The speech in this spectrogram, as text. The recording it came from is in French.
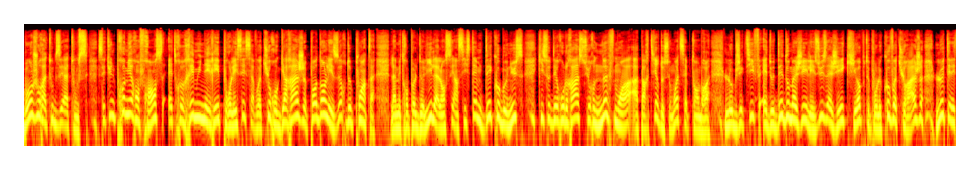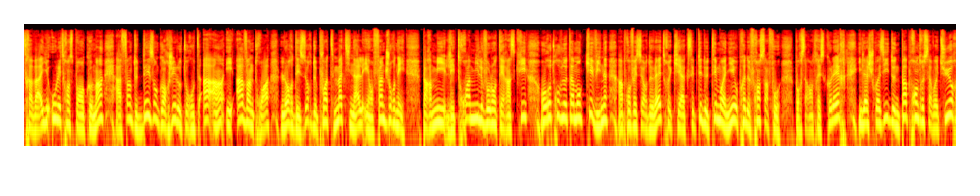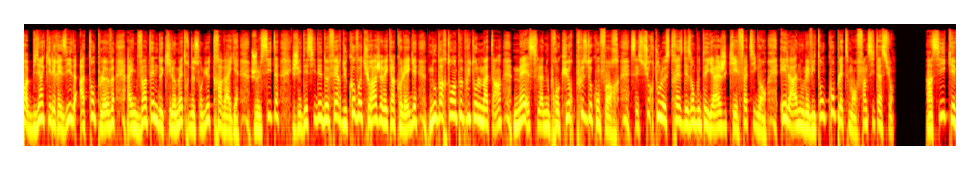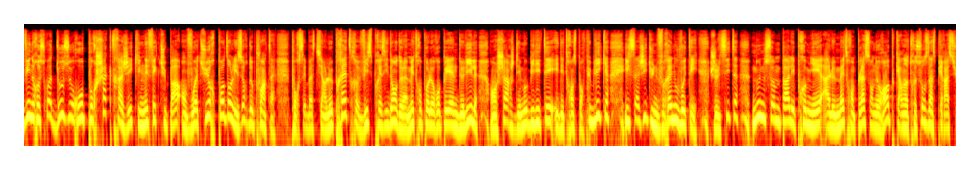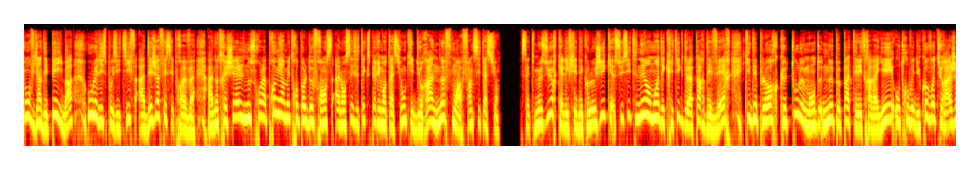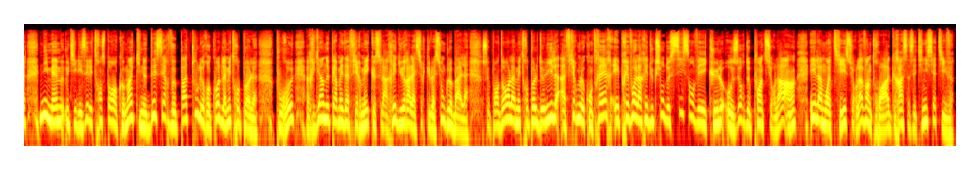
Bonjour à toutes et à tous. C'est une première en France, être rémunéré pour laisser sa voiture au garage pendant les heures de pointe. La métropole de Lille a lancé un système d'éco-bonus qui se déroulera sur 9 mois à partir de ce mois de septembre. L'objectif est de dédommager les usagers qui optent pour le covoiturage, le télétravail ou les transports en commun afin de désengorger l'autoroute A1 et A23 lors des heures de pointe matinale et en fin de journée. Parmi les 3000 volontaires inscrits, on retrouve notamment Kevin, un professeur de lettres qui a accepté de témoigner auprès de France Info. Pour sa rentrée scolaire, il a choisi de ne pas prendre sa voiture, bien qu'il réside à Templeuve, à une vingtaine de kilomètres de son lieu de travail. Je le cite, j'ai décidé de faire du covoiturage avec un collègue. Nous partons un peu plus tôt le matin, mais cela nous procure plus de confort. C'est surtout le stress des embouteillages qui est fatigant. Et là, nous l'évitons complètement. Fin de citation. Ainsi, Kevin reçoit 2 euros pour chaque trajet qu'il n'effectue pas en voiture pendant les heures de pointe. Pour Sébastien Leprêtre, vice-président de la métropole européenne de Lille en charge des mobilités et des transports publics, il s'agit d'une vraie nouveauté. Je le cite, nous ne sommes pas les premiers à le mettre en place en Europe car notre source d'inspiration vient des Pays-Bas où le dispositif a déjà fait ses preuves. À notre échelle, nous serons la première métropole de France à lancer cette expérimentation qui durera 9 mois. Fin de citation. Cette mesure, qualifiée d'écologique, suscite néanmoins des critiques de la part des Verts qui déplorent que tout le monde ne peut pas télétravailler ou trouver du covoiturage, ni même utiliser les transports en commun qui ne desservent pas tous les recoins de la métropole. Pour eux, rien ne permet d'affirmer que cela réduira la circulation globale. Cependant, la métropole de Lille affirme le contraire et prévoit la réduction de 600 véhicules aux heures de pointe sur l'A1 et la moitié sur l'A23 grâce à cette initiative.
